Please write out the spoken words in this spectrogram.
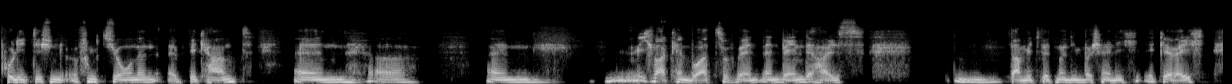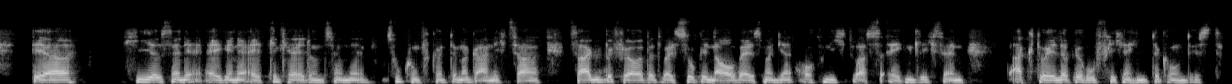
politischen Funktionen äh, bekannt. Ein, äh, ein, ich war kein Wort zu wenden, ein Wendehals, damit wird man ihm wahrscheinlich gerecht, der hier seine eigene Eitelkeit und seine Zukunft, könnte man gar nicht sagen, befördert, weil so genau weiß man ja auch nicht, was eigentlich sein aktueller beruflicher Hintergrund ist.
